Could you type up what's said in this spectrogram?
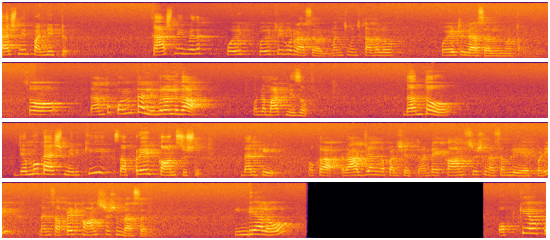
కాశ్మీర్ పండిట్. కాశ్మీర్ మీద పోయిట్ పోయిటరీ కూడా రాసేవాడు మంచి మంచి కథలు పోయిటరీ రాసేవాడు అనమాట సో దాంతో కొంత లిబరల్గా ఉన్న మాట నిజం. దాంతో జమ్మూ కాశ్మీర్కి సపరేట్ కాన్స్టిట్యూషన్ దానికి ఒక రాజ్యాంగ పరిషత్తు అంటే కాన్స్టిట్యూషన్ అసెంబ్లీ ఏర్పడి దాన్ని సపరేట్ కాన్స్టిట్యూషన్ రాశారు. ఇండియాలో ఒకే ఒక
